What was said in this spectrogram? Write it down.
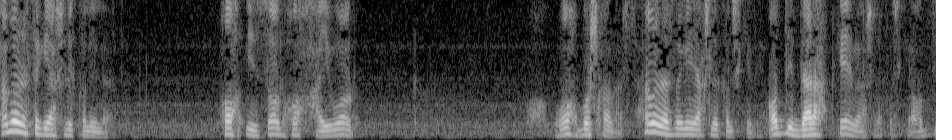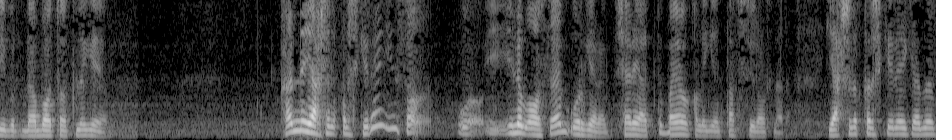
Hamma narsaga yaxshilik qilinglar. Xoh inson xoh hayvon xoh boshqa narsa. Hamma narsaga yaxshilik qilish kerak. Oddiy daraxtga ham yaxshilik qilish kerak. Oddiy bir nabototlarga ham. Qanday yaxshilik qilish kerak? Inson ilm olsa ham o'rganadi. Shariatda bayon qilingan tafsilotlari. Yaxshilik qilish kerak ekan deb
